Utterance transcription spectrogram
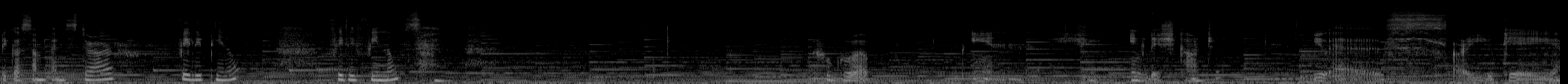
Because sometimes there are Filipino Filipinos who grew up in English country US or UK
